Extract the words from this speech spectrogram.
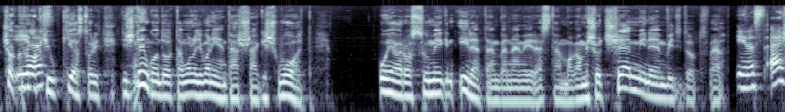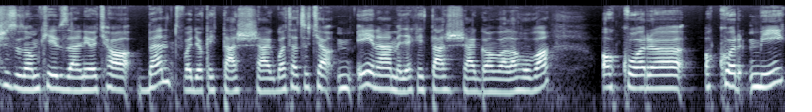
Csak Én rakjuk ki a sztorit. És nem gondoltam volna, hogy van ilyen társaság is volt. Olyan rosszul még életemben nem éreztem magam, és ott semmi nem vitított fel. Én azt el sem tudom képzelni, hogyha bent vagyok egy társaságban, tehát hogyha én elmegyek egy társasággal valahova, akkor, akkor mi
